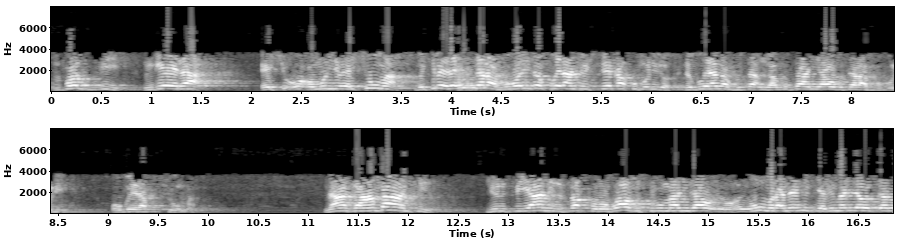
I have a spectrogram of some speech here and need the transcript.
mpozi ng'era omuliro ekyuma bwe kibeera ekitaravu boyinza okubeera nti okiteeka ku muliro ne gubeera nga gusaanyaawo obutaravu buli obeera ku kyuma. N'agamba nti yunfiyaani lfakru obwavu sibumalira umura n'ehijja bimalirawo ddala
